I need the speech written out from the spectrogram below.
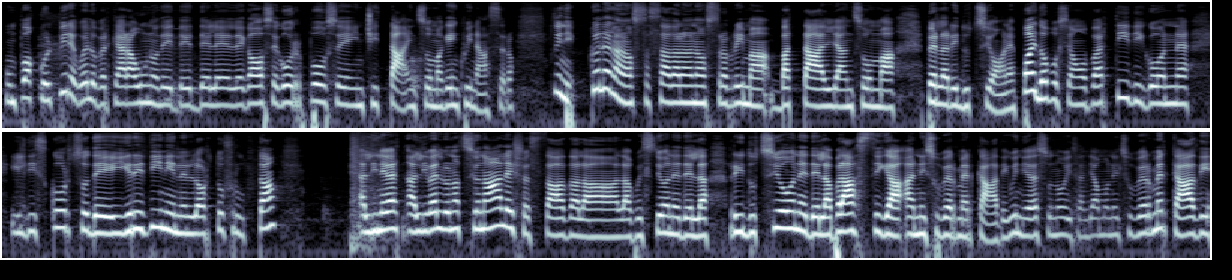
un po' a colpire quello perché era una de- de- delle cose corpose in città, insomma, che inquinassero. Quindi quella è la nostra, stata la nostra prima battaglia, insomma, per la riduzione. Poi dopo siamo partiti con il discorso dei retini nell'ortofrutta a, live- a, livello nazionale c'è stata la, la, questione della riduzione della plastica nei supermercati, quindi adesso noi se andiamo nei supermercati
